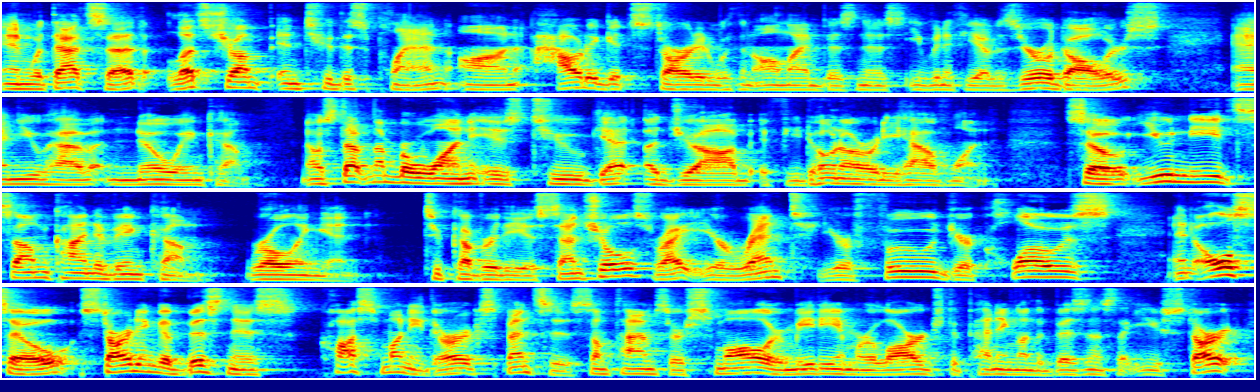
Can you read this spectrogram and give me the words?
And with that said, let's jump into this plan on how to get started with an online business, even if you have zero dollars and you have no income. Now, step number one is to get a job if you don't already have one. So you need some kind of income rolling in to cover the essentials, right? Your rent, your food, your clothes, and also starting a business costs money. There are expenses. Sometimes they're small or medium or large depending on the business that you start.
